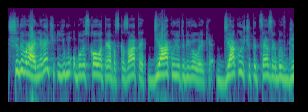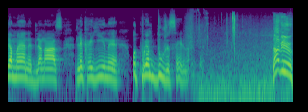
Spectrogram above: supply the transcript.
шедевральні речі, і йому обов'язково треба сказати: дякую тобі велике. Дякую, що ти це зробив для мене, для нас, для країни. От прям дуже сильно. Love you.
